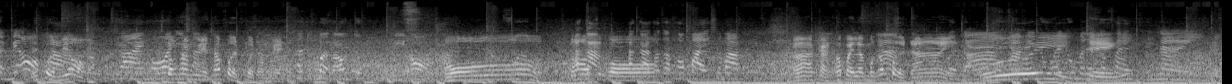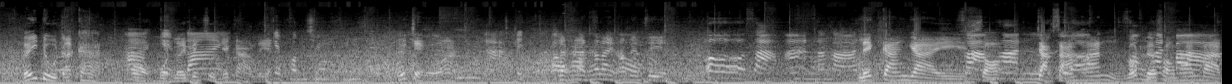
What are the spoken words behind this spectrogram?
ปิดไม่ออกไม่เปิดไม่ออกอะใช่เพราะว่าต้องทำไงถ้าเปิดเปิดทำไงถ้าจะเปิดเอาจุกนี้ออกโอ้ต้องอาเอากาศจุกออกอากาศก็จะเข้าไปใช่ป่ะอ่าอากาศเข้าไปแล้วมันก็เปิดได้เปิดได้เฮ้อะให้ยดูให้ดูเมล็ดเจ๋งกาแฟอยู่ข้างในเฮ้ยดูดอากาศออะอกหมดเลยก็บเป็นไสูญญากาศเลยอะเก็บความชื้นเฮ้ยเจ๋งว่ะอะเก็บราคาเท่าไหร่ครับเบนซีเออสามอันนะคะ เล็กกลางใหญ่3,000สองจากลดเหลือ3,000ลดเหลือ2,000 2,000บาท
